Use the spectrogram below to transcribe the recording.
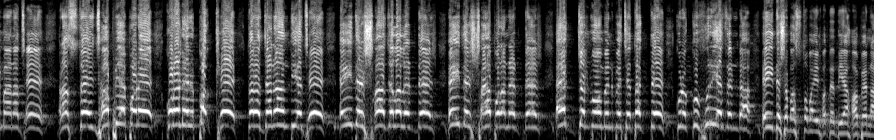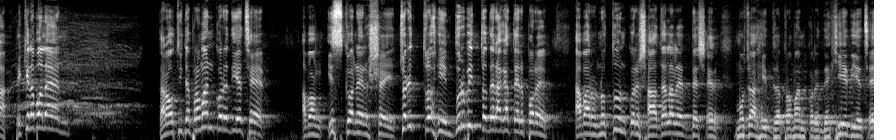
ইমান আছে, রাস্তায় ঝাঁপিয়ে পড়ে কোরআনের পক্ষে তারা জানান দিয়েছে, এই দেশ শাহজালালের দেশ, এই দেশ শাহপরানের দেশ, একজন মোমেন বেঁচে থাকতে কোনো কুফুরি এজেন্ডা এই দেশে বাস্তবায়ন হতে দেওয়া হবে না। ঠিক কিনা বলেন? তারা অতীতে প্রমাণ করে দিয়েছে এবং ইস্কনের সেই চরিত্রহীন দুর্বৃত্তদের আঘাতের পরে আবার নতুন করে শাহজালালের দেশের মুজাহিদরা প্রমাণ করে দেখিয়ে দিয়েছে,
